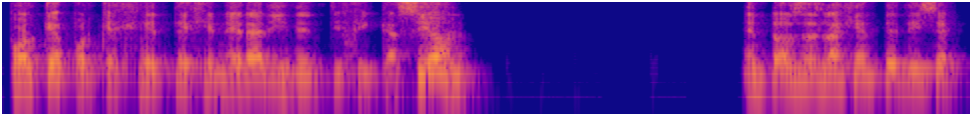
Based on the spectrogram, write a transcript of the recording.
¿Por qué? Porque te generan identificación. Entonces la gente dice,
